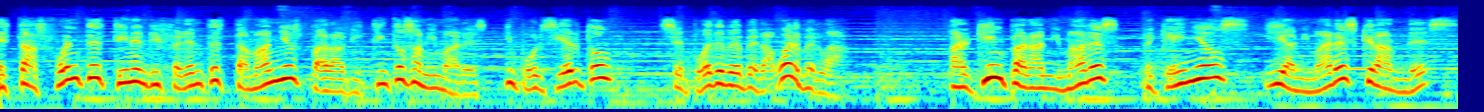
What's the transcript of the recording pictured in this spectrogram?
Estas fuentes tienen diferentes tamaños para distintos animales y por cierto, se puede beber agua, ¿verdad? Parking para animales pequeños y animales grandes.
